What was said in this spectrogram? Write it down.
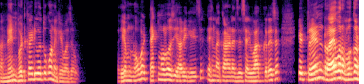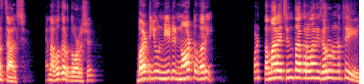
નેન ભટકાડ્યું હતું કોને કહેવા જવું? એમ ન હોય, ટેકનોલોજી આવી ગઈ છે. એના કારણે જે છે એ વાત કરે છે કે ટ્રેન ડ્રાઈવર વગર ચાલશે, એના વગર દોડશે. But you need not worry. પણ તમારે ચિંતા કરવાની જરૂર નથી.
